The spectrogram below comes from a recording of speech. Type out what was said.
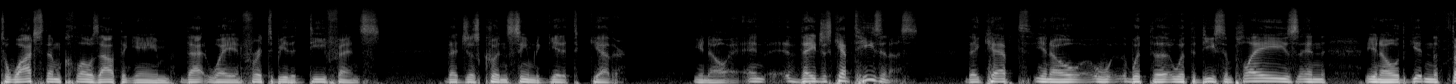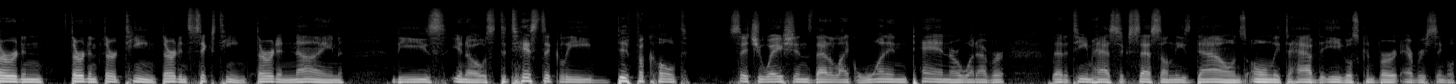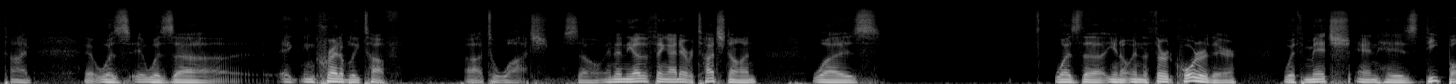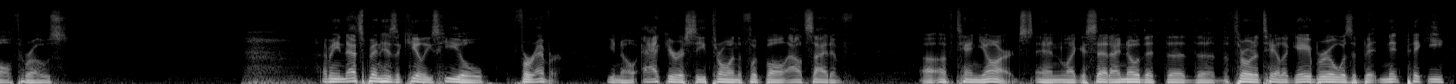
to watch them close out the game that way and for it to be the defense that just couldn't seem to get it together, you know, and they just kept teasing us. They kept, you know, with the with the decent plays and you know getting the third and third and 13, third and 16, third and 9 these, you know, statistically difficult situations that are like 1 in 10 or whatever that a team has success on these downs only to have the Eagles convert every single time. It was it was uh, incredibly tough uh, to watch. So, and then the other thing I never touched on was was the you know in the third quarter there with Mitch and his deep ball throws. I mean, that's been his Achilles heel forever. You know, accuracy throwing the football outside of uh, of 10 yards. And like I said, I know that the the the throw to Taylor Gabriel was a bit nitpicky.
